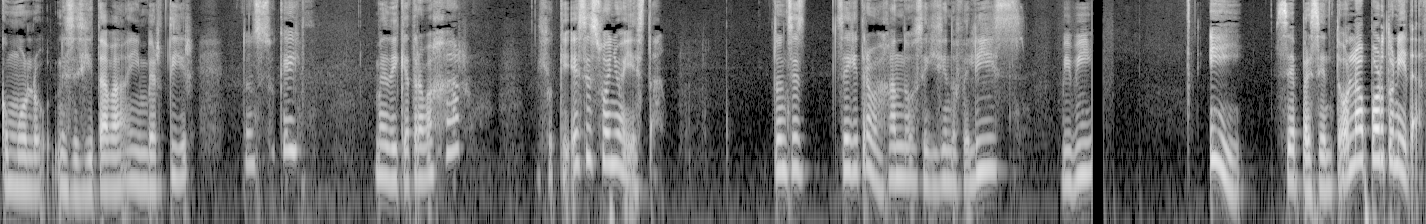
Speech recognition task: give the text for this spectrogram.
como lo necesitaba invertir. Entonces, ok, me dediqué a trabajar. Dije, ok, ese sueño ahí está. Entonces, seguí trabajando, seguí siendo feliz, viví. Y se presentó la oportunidad.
